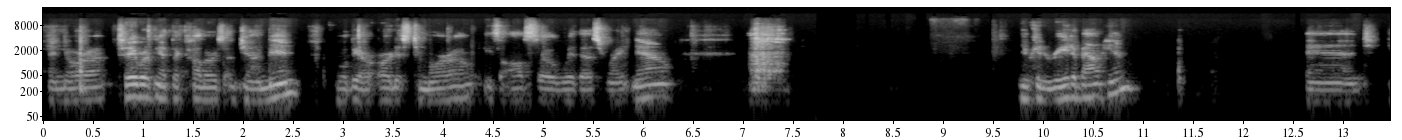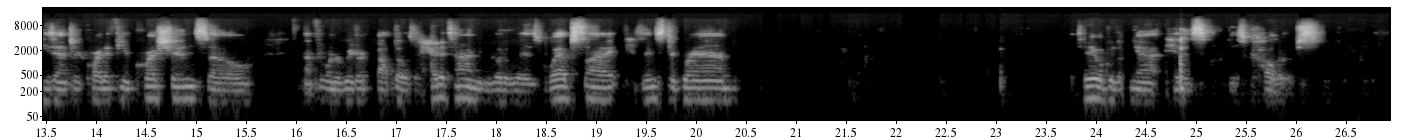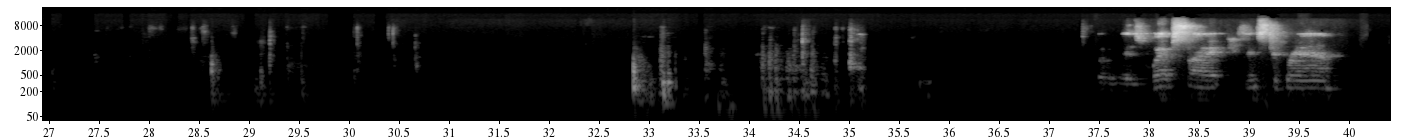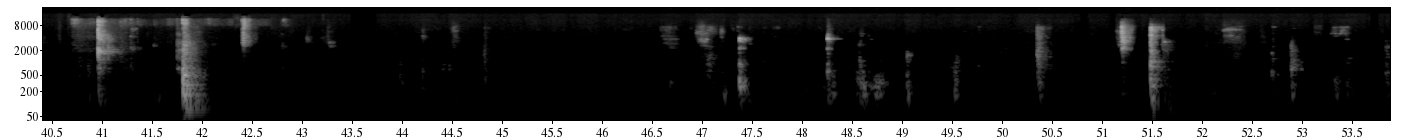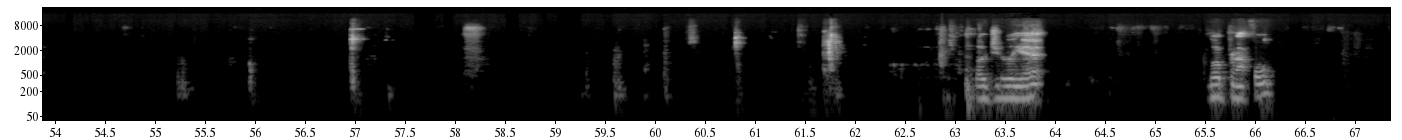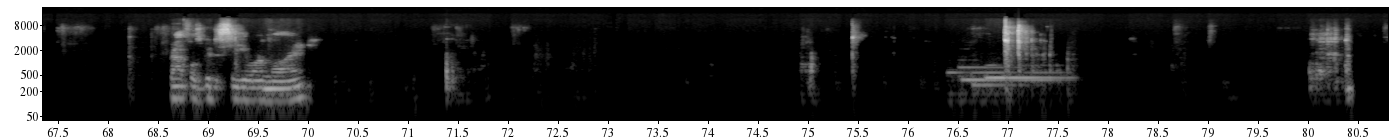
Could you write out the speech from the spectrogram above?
and Nora. Today we're looking at the colors of Jan Min, who will be our artist tomorrow. He's also with us right now. Uh, you can read about him and he's answered quite a few questions. So uh, if you want to read about those ahead of time, you can go to his website, his Instagram. Today we'll be looking at his, his colors. His website, his Instagram. Hello, Juliet. Hello, Praffle. Raffles, good to see you online.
